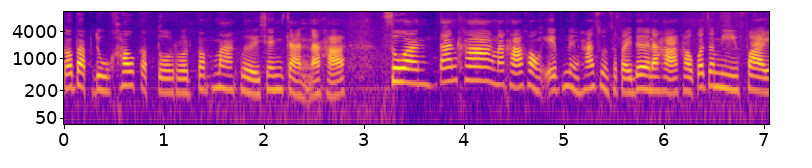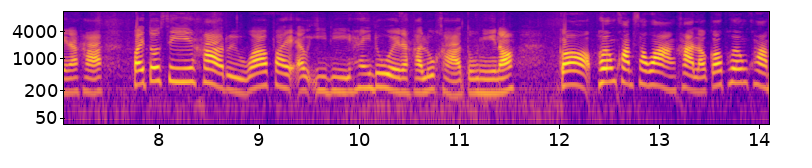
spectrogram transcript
ก็แบบดูเข้ากับตัวรถมากๆเลยเช่นกันนะคะ ส่วนด้านข้างนะคะของ F150 Spider นะคะเขาก็จะมีไฟนะคะ ไฟตัว C ค่ะ หรือว่าไฟ LED ให้ด้วยนะคะ ลูกค้าตรงนี้เนาะก็เพิ่มความสว่างค่ะ แล้วก็เพิ่มความ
